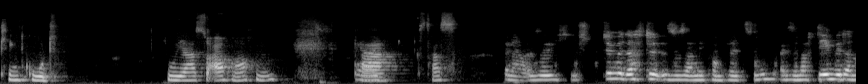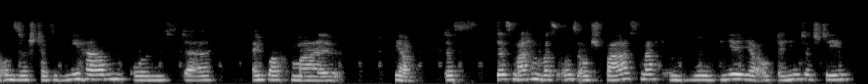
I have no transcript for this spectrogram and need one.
Klingt gut. Julia, hast du auch noch ein paar ja. Extras? Genau, also ich stimme dachte Susanne komplett zu. Also nachdem wir dann unsere Strategie haben und da einfach mal ja das, das machen, was uns auch Spaß macht und wo wir ja auch dahinter stehen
